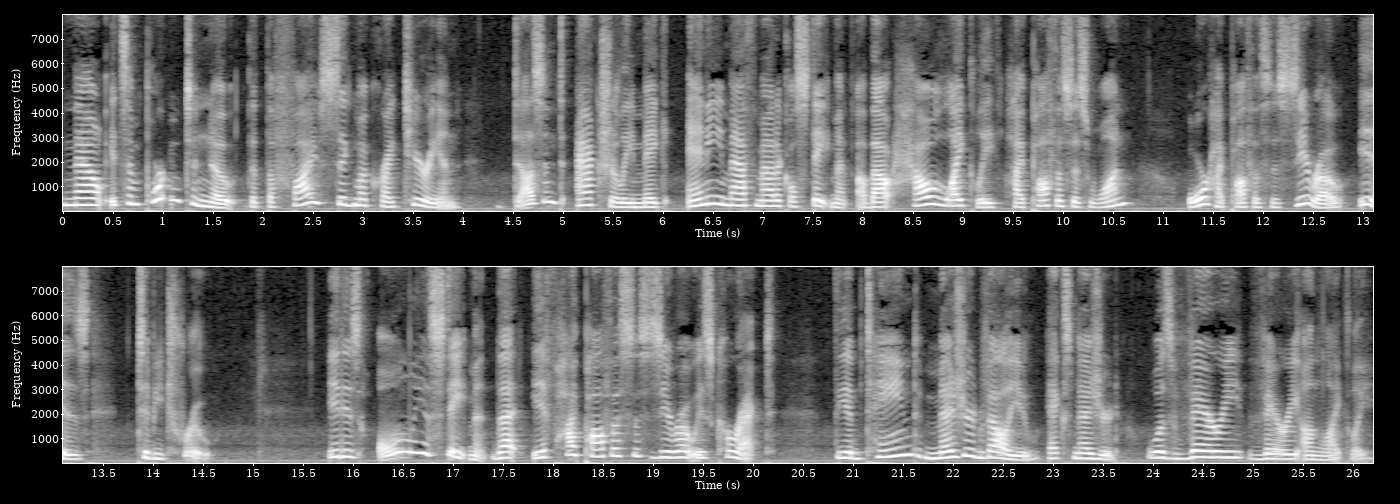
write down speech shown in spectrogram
Now, it's important to note that the 5 sigma criterion doesn't actually make any mathematical statement about how likely hypothesis 1 or hypothesis 0 is to be true. It is only a statement that if hypothesis 0 is correct, the obtained measured value, x measured, was very, very unlikely.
